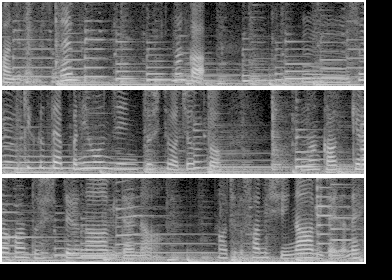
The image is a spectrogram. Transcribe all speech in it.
感じなんですよね。なんかうんそれを聞くとやっぱ日本人としてはちょっとなんかあっけらかんとしてるなみたいな。あちょっと寂しいなみたいなね。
